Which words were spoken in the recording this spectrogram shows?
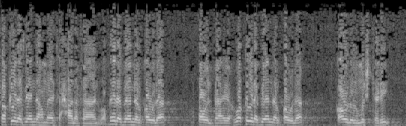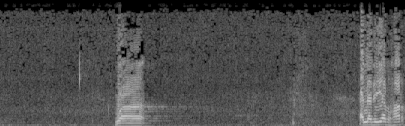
فقيل بأنهما يتحالفان وقيل بأن القول قول بائع وقيل بأن القول قول المشتري. و الذي يظهر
